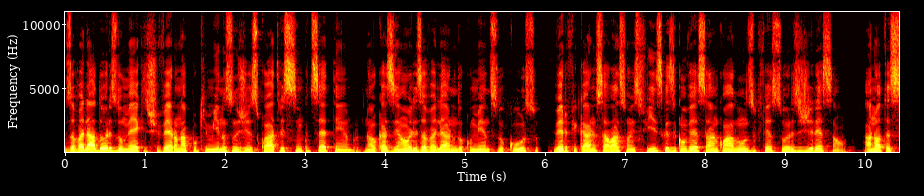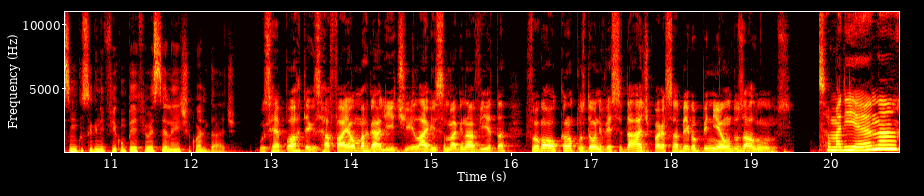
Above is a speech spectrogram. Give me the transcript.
Os avaliadores do MEC estiveram na PUC Minas nos dias 4 e 5 de setembro. Na ocasião, eles avaliaram documentos do curso, verificaram instalações físicas e conversaram com alunos e professores de direção. A nota 5 significa um perfil excelente de qualidade. Os repórteres Rafael Margalite e Larissa Magnavita foram ao campus da universidade para saber a opinião dos alunos. Sou Mariana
